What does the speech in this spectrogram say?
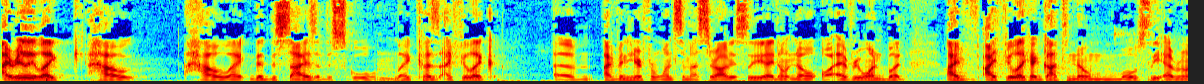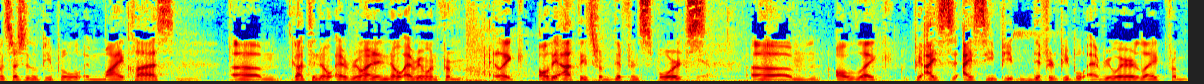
I really like how how like the the size of the school. Like, cause I feel like um, I've been here for one semester. Obviously, I don't know everyone, but I've I feel like I got to know mostly everyone, especially the people in my class. Um, got to know everyone and know everyone from like all the athletes from different sports. Um, all like I, I see peop different people everywhere, like from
